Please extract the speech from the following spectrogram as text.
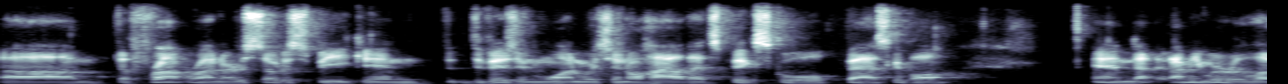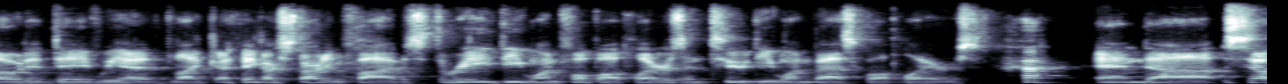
um, the front runners, so to speak, in Division One, which in Ohio, that's big school basketball. And I mean, we were loaded, Dave. We had like I think our starting five is three D1 football players and two D1 basketball players. And uh, so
